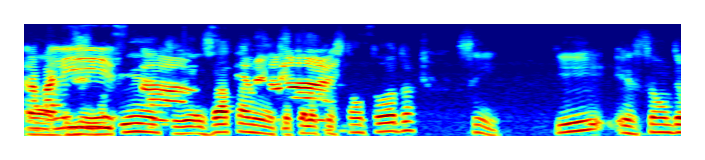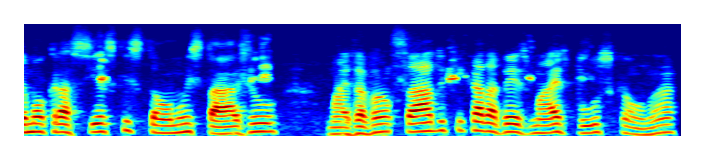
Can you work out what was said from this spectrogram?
trabalhistas, uh, exatamente, aquela questão toda, sim. E são democracias que estão num estágio mais avançado e que cada vez mais buscam né,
